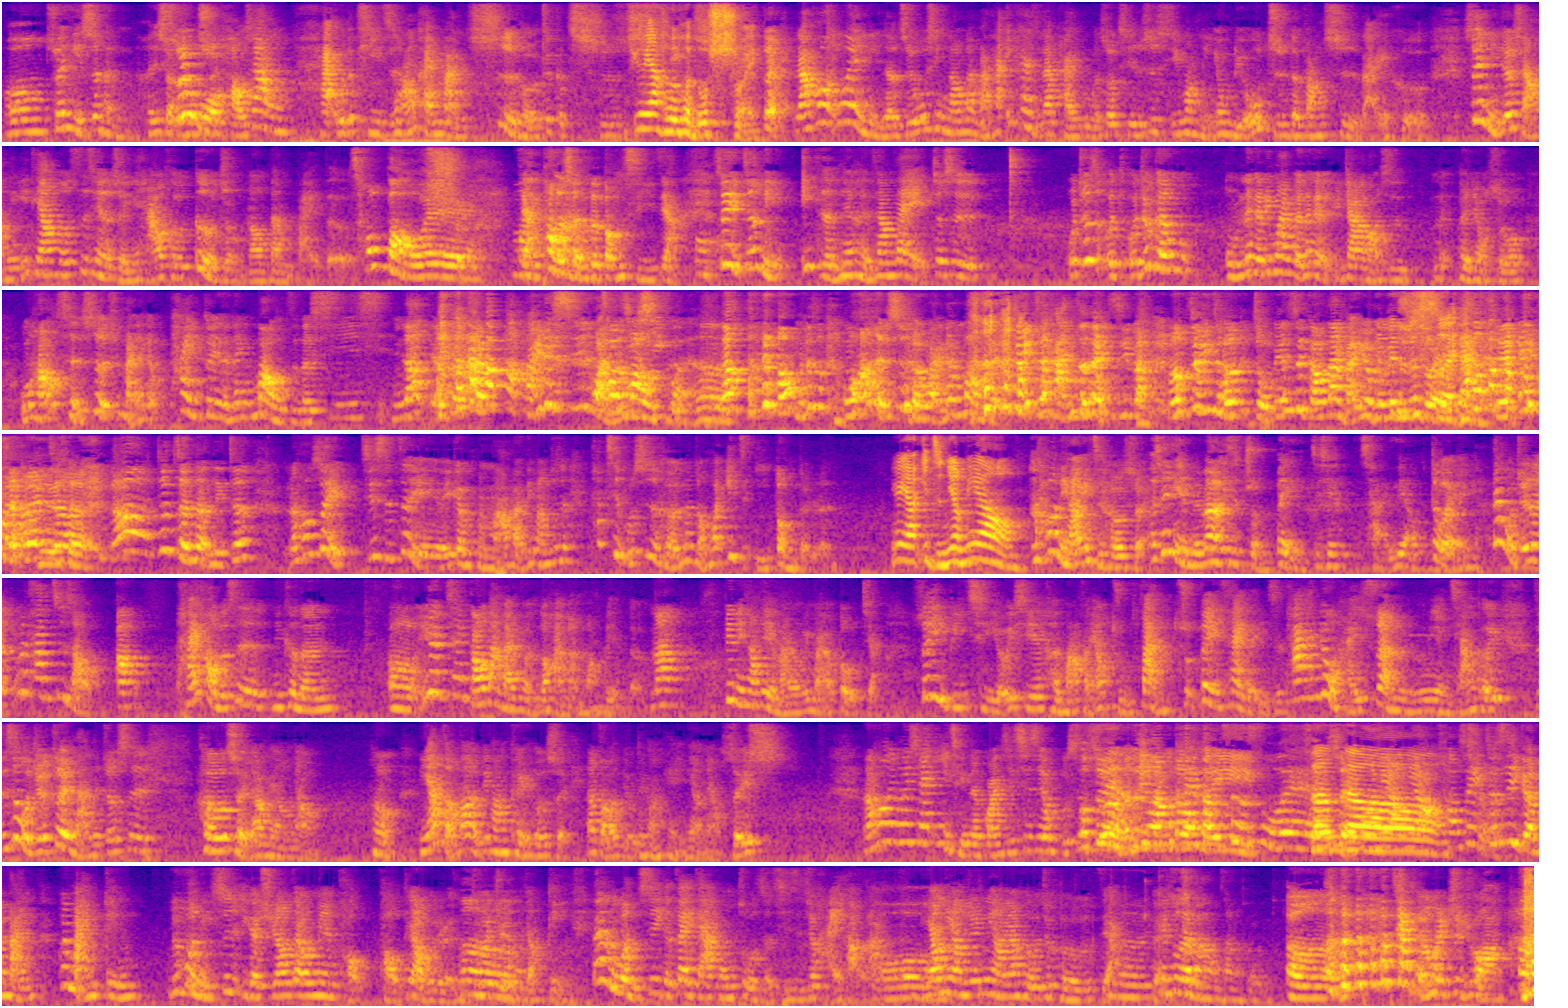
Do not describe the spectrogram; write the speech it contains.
哦，所以你是很很喜欢所以我好像还我的体质好像还蛮适合这个吃，因为要喝很多水。对，然后因为你的植物性高蛋白，它一开始在排毒的时候，其实是希望你用流质的方式来喝，所以你就想，你一天要喝四千的水，你还要喝各种高蛋白的超饱哎水，这样泡成的东西，这样哦，所以就你一整天很像在就是，我就是我我就跟我们那个另外一个那个瑜伽老师那朋友说。我们好像很适合去买那个派对的那个帽子的吸吸，你知道有一个有一个吸管的帽子。然后 然后我们就说，我们好像很适合买那个帽子，就一直含着在吸管，然后就一直喝，左边是高蛋白，右边是水，右边是水一直喝一直喝，然后就真的你真，然后所以其实这也有一个很麻烦的地方，就是它其实不适合那种会一直移动的人，因为要一直尿尿，然后你要一直喝水。而且你也没办法一直准备这些材料。对，但我觉得，因为它至少啊，还好的是，你可能，嗯、因为现在高蛋白粉都还蛮方便的，那便利商店也蛮容易买到豆浆，所以比起有一些很麻烦要煮饭、煮备菜的饮食，它又还算勉强可以。只是我觉得最难的就是喝水要尿尿，哼，你要找到有地方可以喝水，要找到有地方可以尿尿，随时。然后因为现在疫情的关系，其实又不是哦，所有的地方都可以厕所哎，喝水或尿尿，所以就是一个蛮会蛮紧。如果你是一个需要在外面跑跑跳的人，你就会觉得比较紧。但如果你是一个在家工作者，其实就还好啦。哦你要尿就尿，要喝就喝，这样。嗯，可以，坐在马桶上喝。嗯，这样可能会痔疮。但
